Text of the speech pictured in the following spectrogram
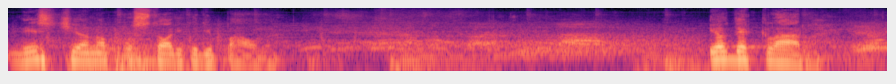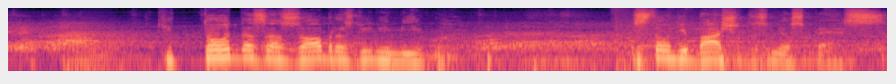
Neste ano apostólico de Paulo, eu declaro que todas as obras do inimigo estão debaixo dos meus pés.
